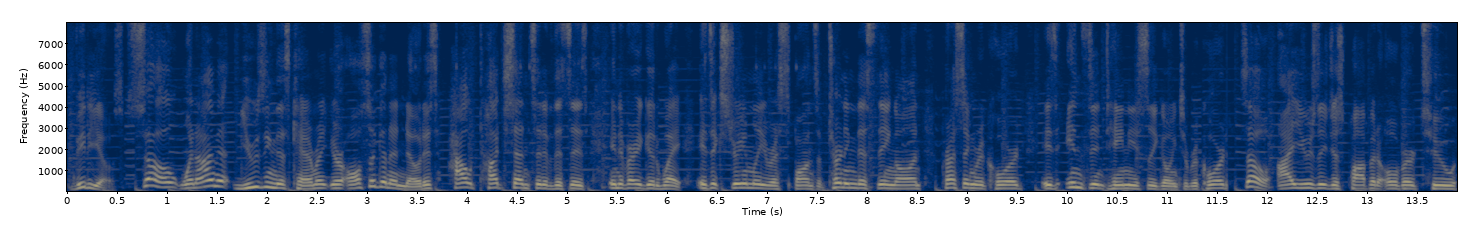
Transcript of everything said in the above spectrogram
videos. So when I'm using this camera, you're also gonna notice how touch sensitive this is in a very good way. It's extremely responsive. Turning this thing on, pressing record is instantaneously going to record. So I usually just pop it over to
